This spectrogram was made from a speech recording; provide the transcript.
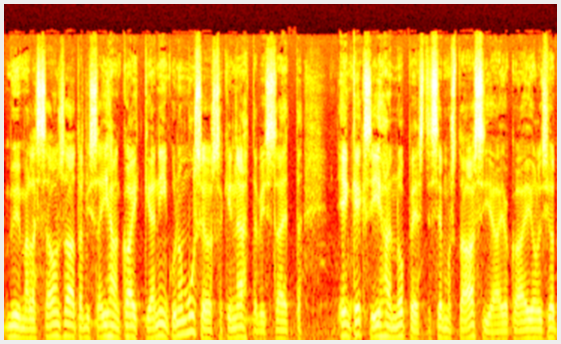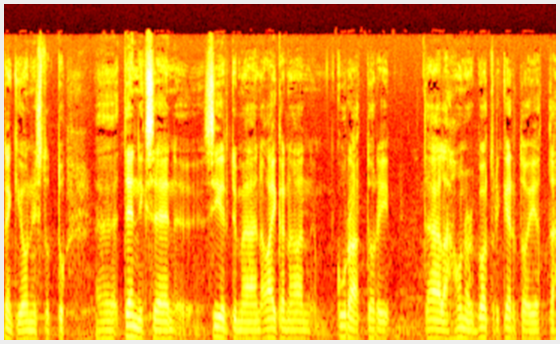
Myymälässä on saatavissa ihan kaikkea, niin kuin on museossakin nähtävissä, että en keksi ihan nopeasti semmoista asiaa, joka ei olisi jotenkin onnistuttu Tennikseen siirtymään aikanaan kuraattori täällä Honor Gotri kertoi, että,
